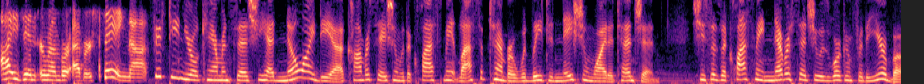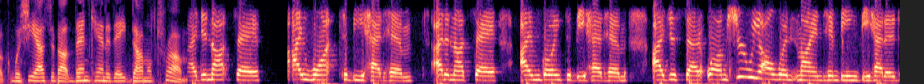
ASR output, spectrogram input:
I didn't remember ever saying that. 15 year old Cameron says she had no idea a conversation with a classmate last September would lead to nationwide attention. She says a classmate never said she was working for the yearbook when she asked about then candidate Donald Trump. I did not say, I want to behead him. I did not say, I'm going to behead him. I just said, well, I'm sure we all wouldn't mind him being beheaded,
